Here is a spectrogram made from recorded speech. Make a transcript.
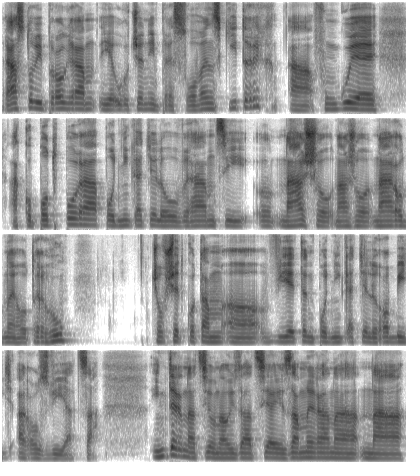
Rastový program je určený pre slovenský trh a funguje ako podpora podnikateľov v rámci e, nášho, nášho národného trhu, čo všetko tam e, vie ten podnikateľ robiť a rozvíjať sa. Internacionalizácia je zameraná na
